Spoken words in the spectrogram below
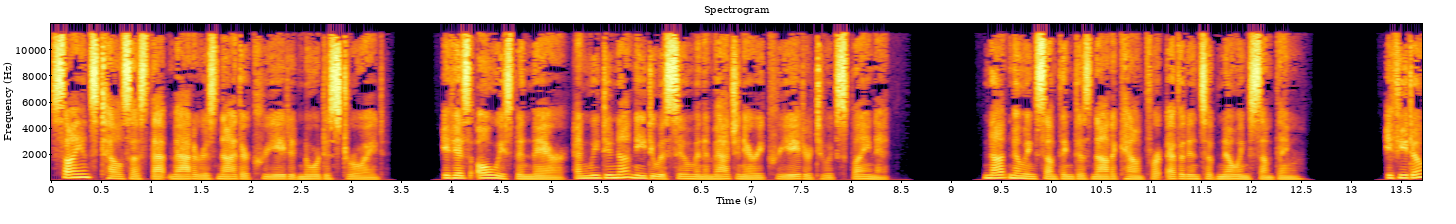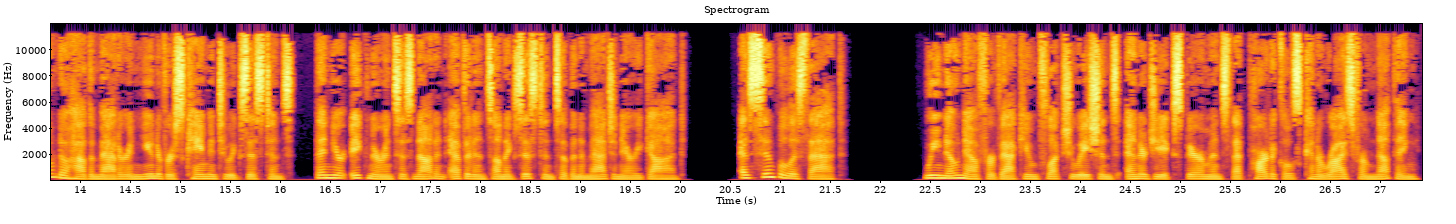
Science tells us that matter is neither created nor destroyed. It has always been there, and we do not need to assume an imaginary creator to explain it. Not knowing something does not account for evidence of knowing something. If you don't know how the matter and universe came into existence, then your ignorance is not an evidence on existence of an imaginary God. As simple as that. We know now for vacuum fluctuations energy experiments that particles can arise from nothing,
